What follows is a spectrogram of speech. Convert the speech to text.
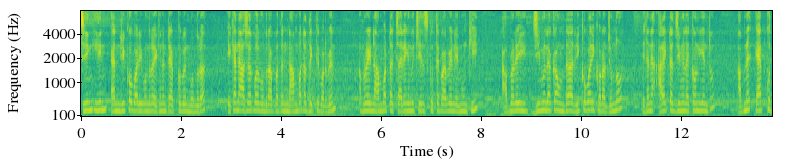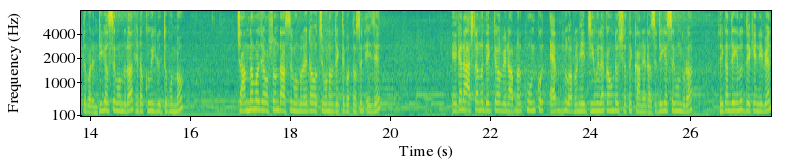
sign in and recovery বন্ধুরা, এখানে ট্যাপ করবেন বন্ধুরা। এখানে আসার পর বন্ধুরা, আপনাদের নাম্বারটা দেখতে পারবেন। আপনারা এই নাম্বারটা চাইলে কিন্তু চেঞ্জ করতে পারবেন, এবং কি? আপনার এই জিমেল অ্যাকাউন্টটা রিকভারি করার জন্য এখানে আরেকটা জিমেল অ্যাকাউন্ট কিন্তু আপনি অ্যাড করতে পারেন। ঠিক আছে বন্ধুরা? এটা খুবই গুরুত্বপূর্ণ। চার নম্বর যে অপশনটা আছে বন্ধুরা, এটা হচ্ছে বন্ধুরা, দেখতে পাচ্ছেন এই যে। এখানে আসলে আপনি দেখতে পারবেন আপনার কোন কোন অ্যাপগুলো আপনার এই জিমেল অ্যাকাউন্টের সাথে কানেক্ট আছে। ঠিক আছে বন্ধুরা? তো এখান থেকে কিন্তু দেখে নেবেন।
